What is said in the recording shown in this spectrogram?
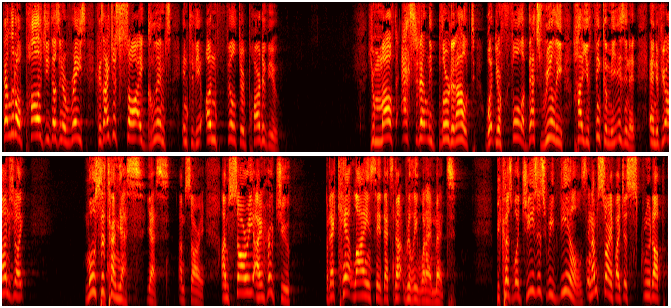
That little apology doesn't erase because I just saw a glimpse into the unfiltered part of you. Your mouth accidentally blurted out what you're full of. That's really how you think of me, isn't it? And if you're honest, you're like, most of the time, yes, yes, I'm sorry. I'm sorry I hurt you, but I can't lie and say that's not really what I meant. Because what Jesus reveals, and I'm sorry if I just screwed up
